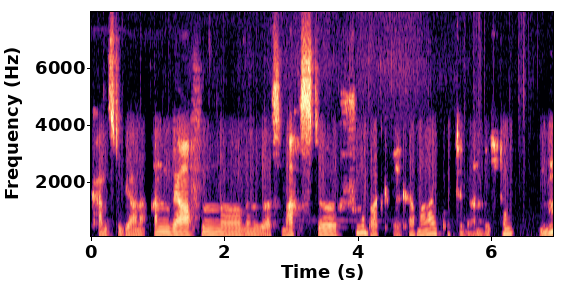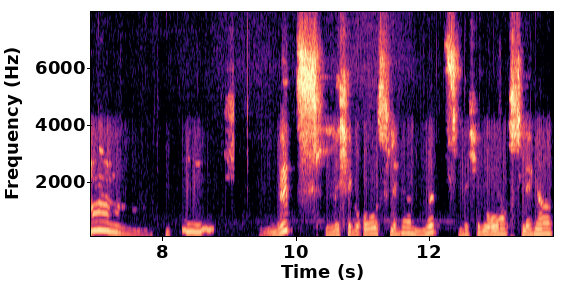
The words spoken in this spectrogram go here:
kannst du gerne anwerfen, äh, wenn du das machst. Äh, Schnuppert mal, guckt in deine Richtung. Mm. Nützliche Großlinge, nützliche Großlinge.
